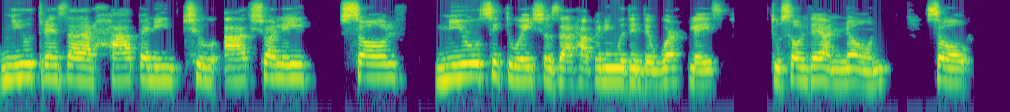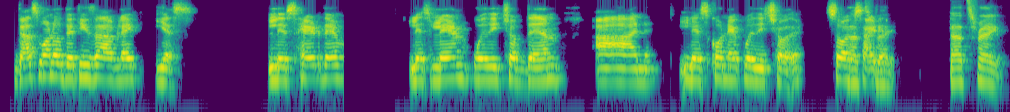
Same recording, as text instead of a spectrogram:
new trends that are happening to actually solve new situations that are happening within the workplace to solve the unknown. So that's one of the things that I'm like, yes, let's hear them, let's learn with each of them, and let's connect with each other. So that's excited. Right. That's right.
